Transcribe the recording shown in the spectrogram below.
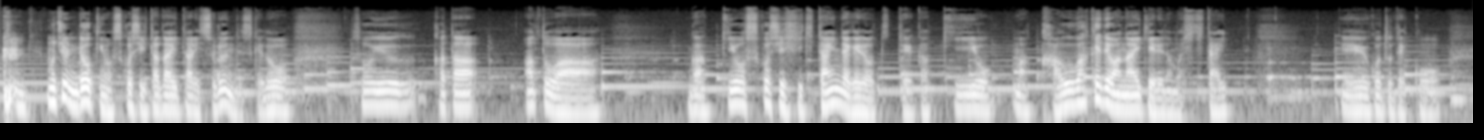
もちろん料金を少しいただいたりするんですけどそういう方あとは楽器を少し弾きたいんだけどっつって楽器を、まあ、買うわけではないけれども弾きたいっていうことでこう、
